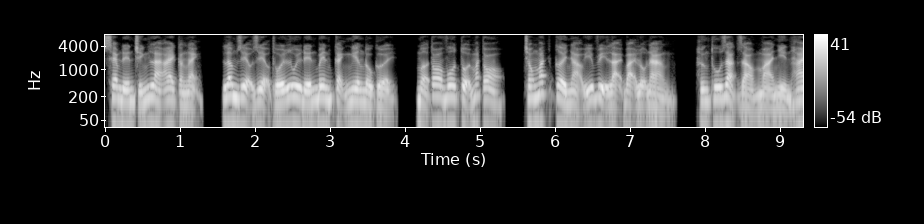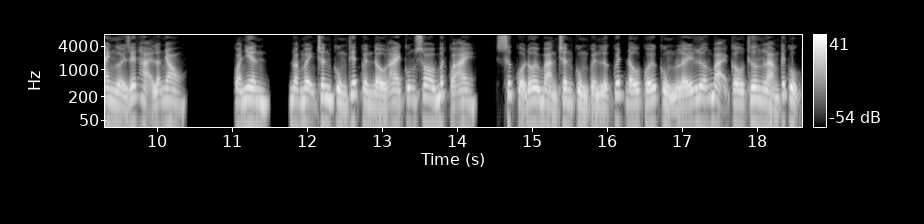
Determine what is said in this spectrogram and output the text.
xem đến chính là ai càng ngạnh, lâm diệu diệu thối lui đến bên cạnh nghiêng đầu cười, mở to vô tội mắt to, trong mắt cười nhạo ý vị lại bại lộ nàng, hứng thú giạt rào mà nhìn hai người giết hại lẫn nhau. Quả nhiên, Đoạt mệnh chân cùng thiết quyền đầu ai cũng so bất quá ai, sức của đôi bàn chân cùng quyền lực quyết đấu cuối cùng lấy lưỡng bại câu thương làm kết cục,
